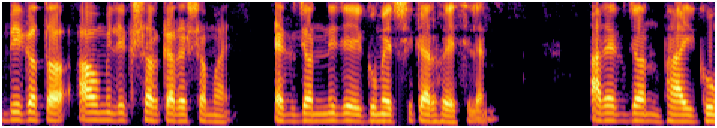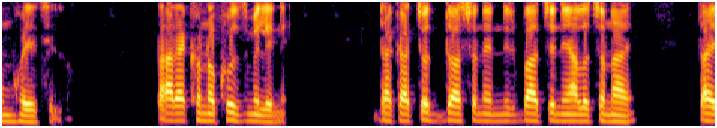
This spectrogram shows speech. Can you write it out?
বিগত আওয়ামী লীগ সরকারের সময় একজন নিজেই গুমের শিকার হয়েছিলেন। আরেকজন ভাই গুম হয়েছিল। তার এখনও খোঁজ মেলেনি। ঢাকা চোদ্দ আসনের নির্বাচনী আলোচনায় তাই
